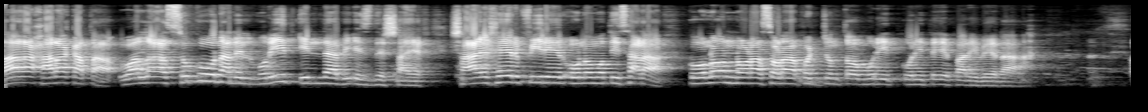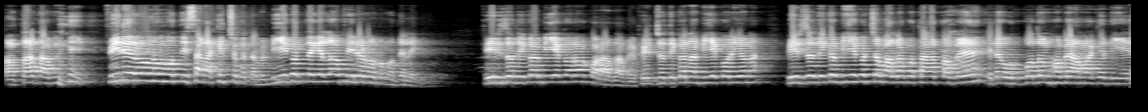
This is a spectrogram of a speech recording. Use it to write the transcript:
লা হারাকাতা ওয়ালা সুকুন আলিল মুরিদ ইল্লা বিইজনে শায়েখ। শায়েখের পীরের অনুমতি ছাড়া কোন নড়াচড়া পর্যন্ত মুরিদ করিতে পারিবে না। অর্থাৎ আপনি ফিরের অনুমতি ছাড়া কিচ্ছু করতে হবে বিয়ে করতে গেলেও ফিরের অনুমতি লাগবে। পীর যদি কয় বিয়ে করো, করা যাবে। পীর যদি কয় না, বিয়ে করিও না। পীর যদি কয় বিয়ে করছ, ভালো কথা, তবে এটা উদ্বোধন হবে আমাকে দিয়ে।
